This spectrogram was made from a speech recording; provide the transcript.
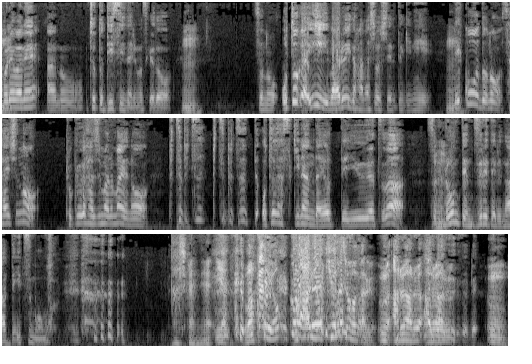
これはね、あの、ちょっとディスになりますけど、うん。その、音がいい悪いの話をしてるときに、うんレコードの最初の曲が始まる前の、プツプツ、プツプツって音が好きなんだよっていうやつは、それ論点ずれてるなっていつも思う。確かにね。いや、わかるよ。これわかるよ。気持ちはわかるよ。うん、あるある、あるある。うん。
